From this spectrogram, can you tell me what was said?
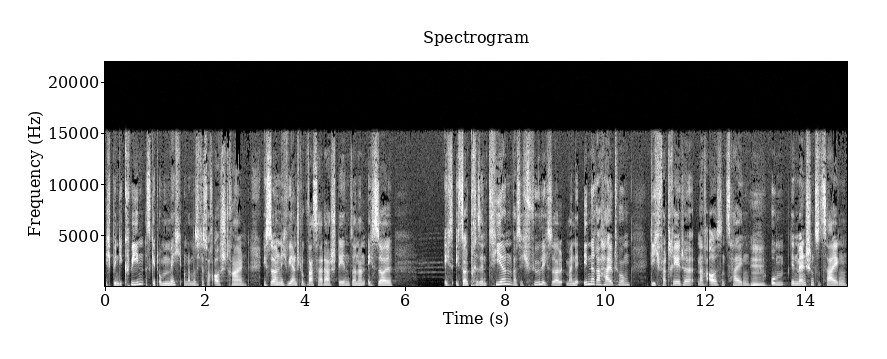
ich bin die Queen, es geht um mich und da muss ich das auch ausstrahlen. Ich soll nicht wie ein Schluck Wasser da stehen, sondern ich soll ich, ich soll präsentieren, was ich fühle, ich soll meine innere Haltung, die ich vertrete, nach außen zeigen, um den Menschen zu zeigen,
